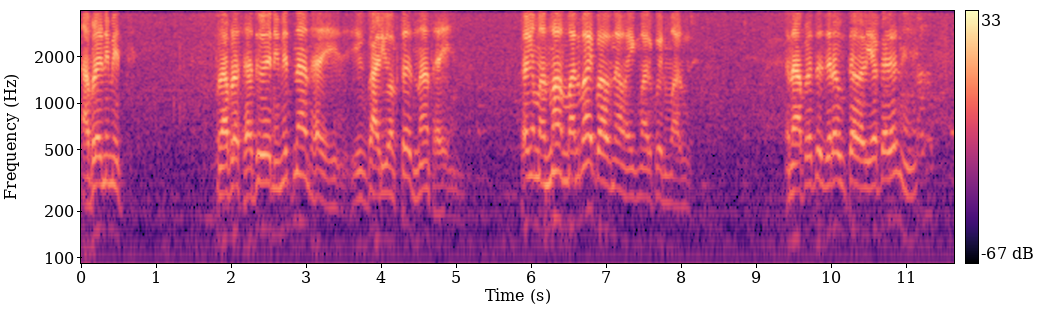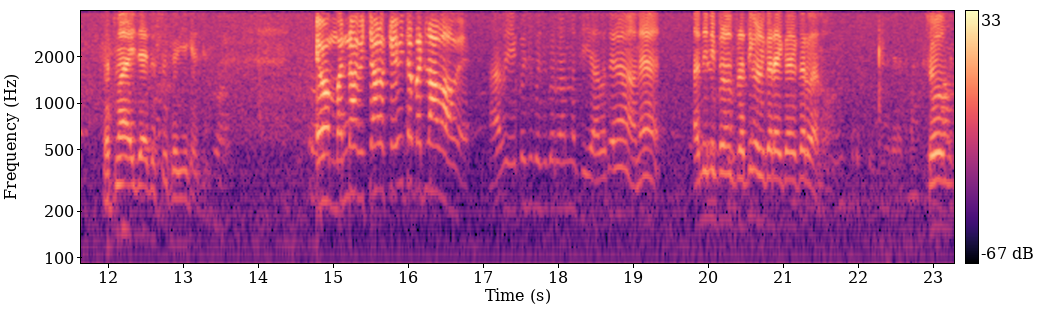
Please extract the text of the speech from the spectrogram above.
આપણે નિમિત્ત. પણ આપણા સાધુ એ નિમિત્ત ના થાય એ ગાડી વખત ના થાય કારણ કે મનમાં મનમાં ભાવ ના હોય મારે કોઈને મારવું છે. અને આપડે તો જરા ઉતાવળિયા કરે ને ઘટમાં આવી જાય તો શું કહીએ કે એવા મનના વિચારો કેવી રીતે બદલાવા આવે? હવે એ કશું કશું કરવાનું નથી. હવે તો અને અનિની પ્રતિક્રમણ કરાય કરવાનો. શું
